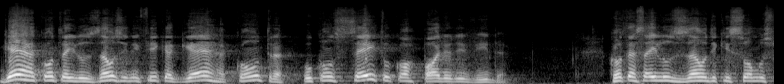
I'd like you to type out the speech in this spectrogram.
Guerra contra a ilusão significa guerra contra o conceito corpóreo de vida. Contra essa ilusão de que somos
